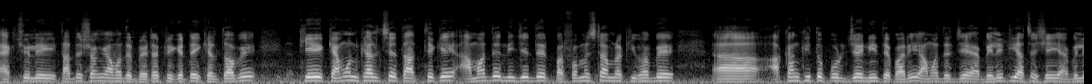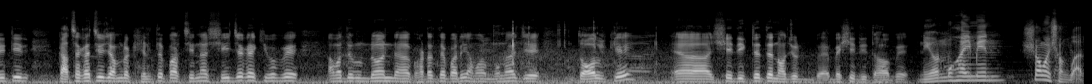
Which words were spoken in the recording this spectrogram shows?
অ্যাকচুয়ালি তাদের সঙ্গে আমাদের বেটার ক্রিকেটটাই খেলতে হবে। কে কেমন খেলছে তার থেকে আমাদের নিজেদের পারফরমেন্সটা আমরা কীভাবে আকাঙ্ক্ষিত পর্যায়ে নিতে পারি, আমাদের যে অ্যাবিলিটি আছে সেই অ্যাবিলিটির কাছাকাছি যে আমরা খেলতে পারছি না, সেই জায়গায় কীভাবে আমাদের উন্নয়ন ঘটাতে পারি, আমার মনে হয় যে দলকে সেই দিকটাতে নজর বেশি দিতে হবে। নিয়ন মুহাইমিন, সময় সংবাদ।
